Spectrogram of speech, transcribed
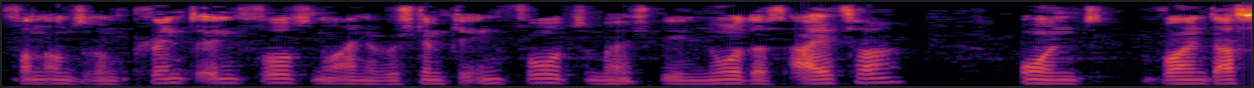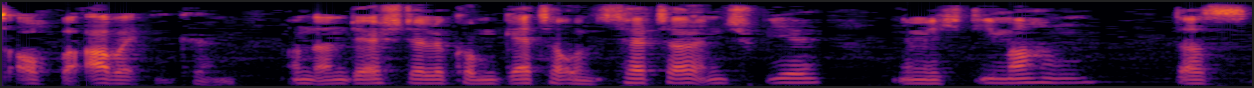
von unseren Print-Infos nur eine bestimmte Info, zum Beispiel nur das Alter und wollen das auch bearbeiten können. Und an der Stelle kommen Getter und Setter ins Spiel, nämlich die machen, dass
